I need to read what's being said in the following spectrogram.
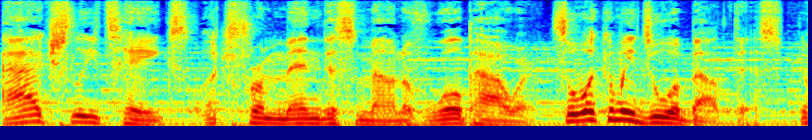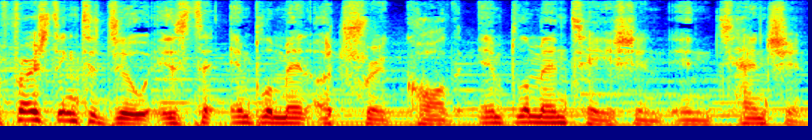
actually takes a tremendous amount of willpower. So, what can we do about this? The first thing to do is to implement a trick called implementation intention.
